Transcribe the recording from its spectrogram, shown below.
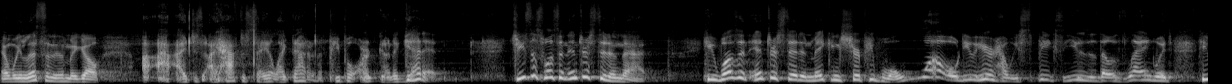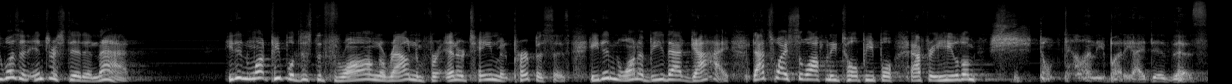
and we listen to them and we go, I, I just, I have to say it like that or the people aren't gonna get it. Jesus wasn't interested in that. He wasn't interested in making sure people will, whoa, do you hear how he speaks? He uses those language. He wasn't interested in that. He didn't want people just to throng around him for entertainment purposes. He didn't want to be that guy. That's why so often he told people after he healed them, shh, don't tell anybody I did this,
